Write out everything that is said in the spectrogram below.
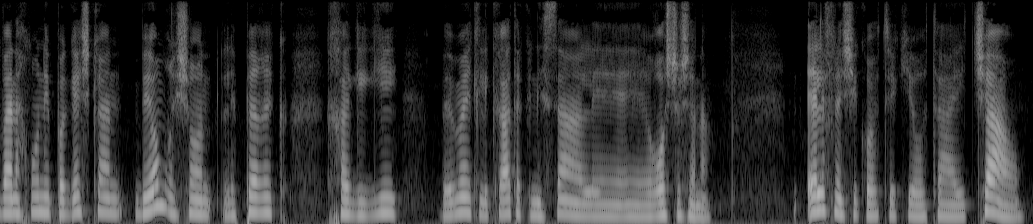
ואנחנו ניפגש כאן ביום ראשון לפרק חגיגי, באמת לקראת הכניסה לראש השנה. אלף נשיקות, יקירותיי. צ'או.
